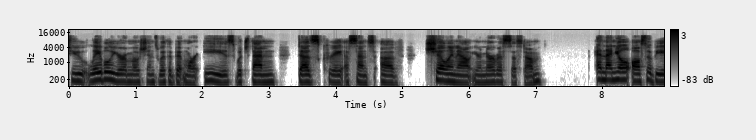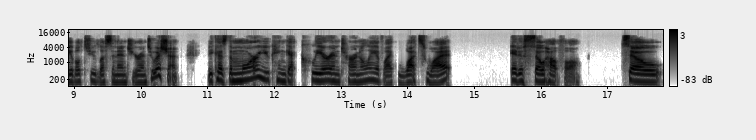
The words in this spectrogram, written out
to label your emotions with a bit more ease, which then does create a sense of chilling out your nervous system. And then you'll also be able to listen into your intuition because the more you can get clear internally of like what's what, it is so helpful. So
